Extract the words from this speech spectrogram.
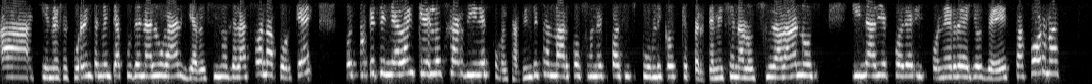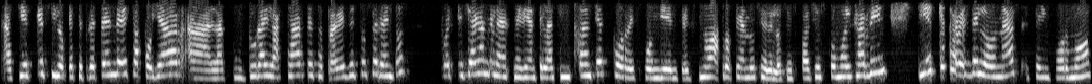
a quienes recurrentemente acuden al lugar y a vecinos de la zona. ¿Por qué? Pues porque señalan que los jardines, como el Jardín de San Marcos, son espacios públicos que pertenecen a los ciudadanos y nadie puede disponer de ellos de esta forma. Así es que si lo que se pretende es apoyar a la cultura y las artes a través de estos eventos, pues que se hagan mediante las instancias correspondientes, no apropiándose de los espacios como el jardín. Y es que a través de LONAS se informó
